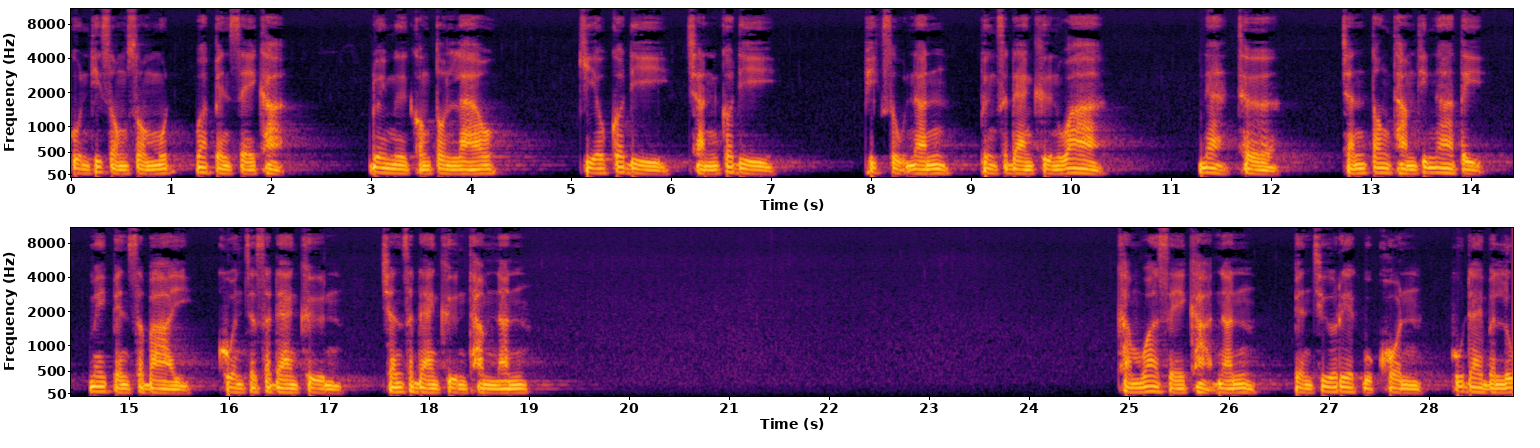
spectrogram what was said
กุลที่ทรงสมมุติว่าเป็นเสขะ ด้วยมือของตนแล้ว เคี้ยวก็ดี ฉันก็ดี ภิกษุนั้นพึงแสดงคืนว่า แน่เธอ ฉันต้องทำที่หน้าติ ไม่เป็นสบาย ควรจะแสดงคืน ฉันแสดงคืนธรรมนั้น คำว่าเสขะนั้น เป็นชื่อเรียกบุคคล ผู้ได้บรรลุ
